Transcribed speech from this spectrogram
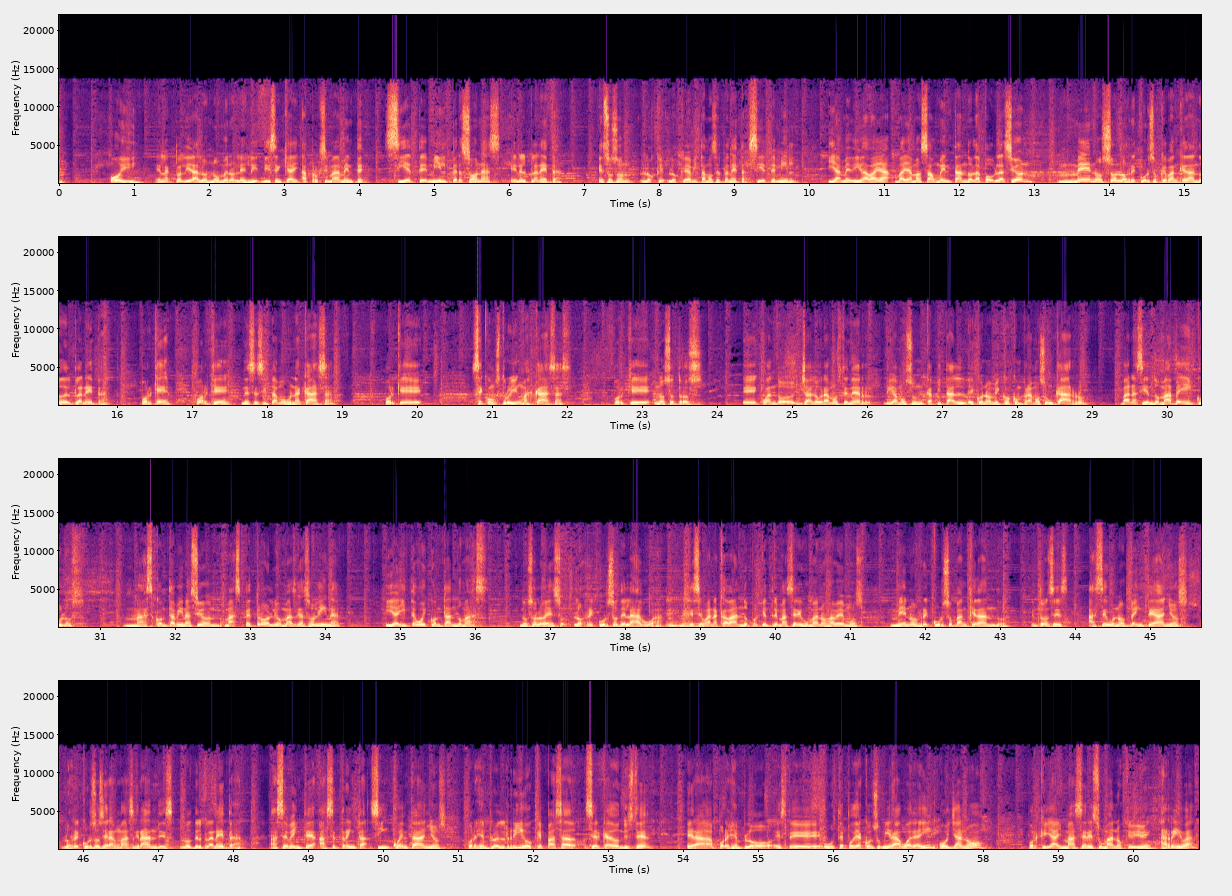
Hoy, en la actualidad, los números, Leslie, dicen que hay aproximadamente 7 mil personas en el planeta. Esos son los que, los que habitamos el planeta, 7 mil. Y a medida vaya, vayamos aumentando la población, menos son los recursos que van quedando del planeta. ¿Por qué? Porque necesitamos una casa, porque se construyen más casas, porque nosotros eh, cuando ya logramos tener, digamos, un capital económico, compramos un carro, van haciendo más vehículos, más contaminación, más petróleo, más gasolina, y ahí te voy contando más. No solo eso, los recursos del agua que se van acabando, porque entre más seres humanos habemos, menos recursos van quedando. Entonces, hace unos 20 años, los recursos eran más grandes, los del planeta. Hace 20, hace 30, 50 años, por ejemplo, el río que pasa cerca de donde usted, era, por ejemplo, este, usted podía consumir agua de ahí, o ya no porque ya hay más seres humanos que viven arriba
